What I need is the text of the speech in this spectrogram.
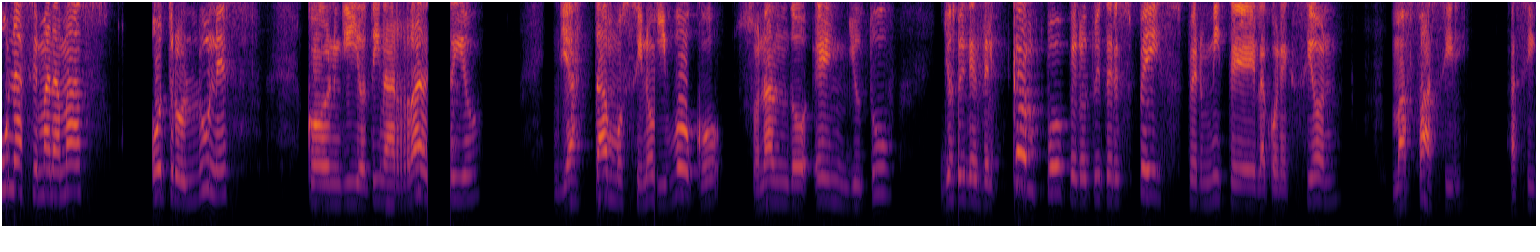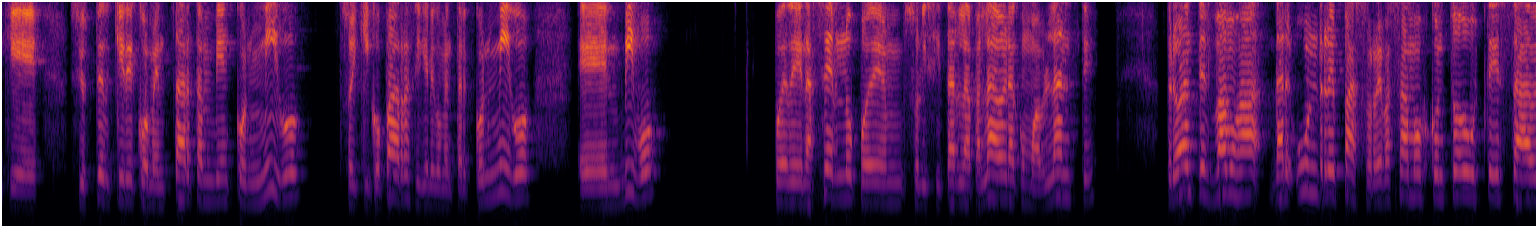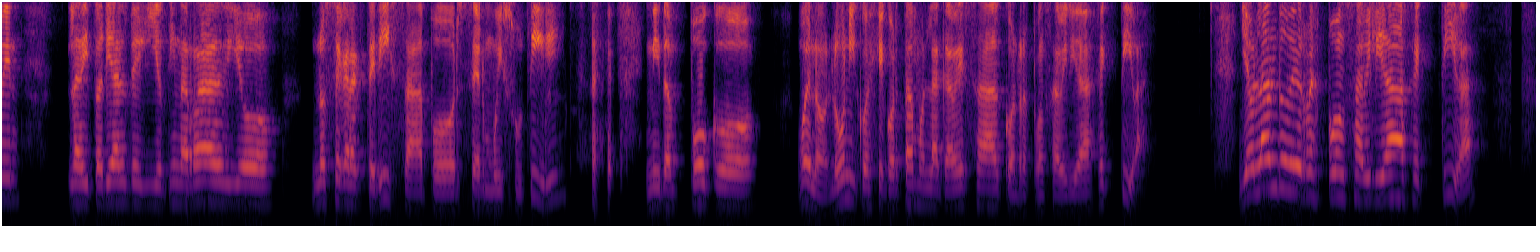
Una semana más, otro lunes con Guillotina Radio. Ya estamos, si no me equivoco, sonando en YouTube. Yo estoy desde el campo, pero Twitter Space permite la conexión más fácil. Así que si usted quiere comentar también conmigo, soy Kiko Parra, si quiere comentar conmigo en vivo, pueden hacerlo, pueden solicitar la palabra como hablante pero antes vamos a dar un repaso. Repasamos con todo, ustedes saben, la editorial de Guillotina Radio no se caracteriza por ser muy sutil, ni tampoco, bueno, lo único es que cortamos la cabeza con responsabilidad afectiva. Y hablando de responsabilidad afectiva,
